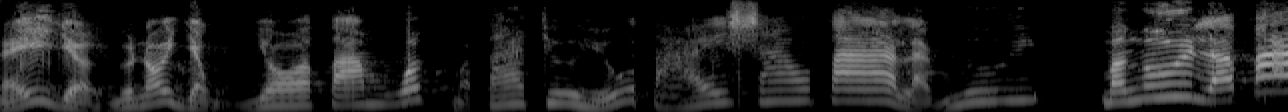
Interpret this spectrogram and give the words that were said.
Nãy giờ ngươi nói dòng do tam quốc Mà ta chưa hiểu, tại sao ta là ngươi Mà ngươi là ta?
